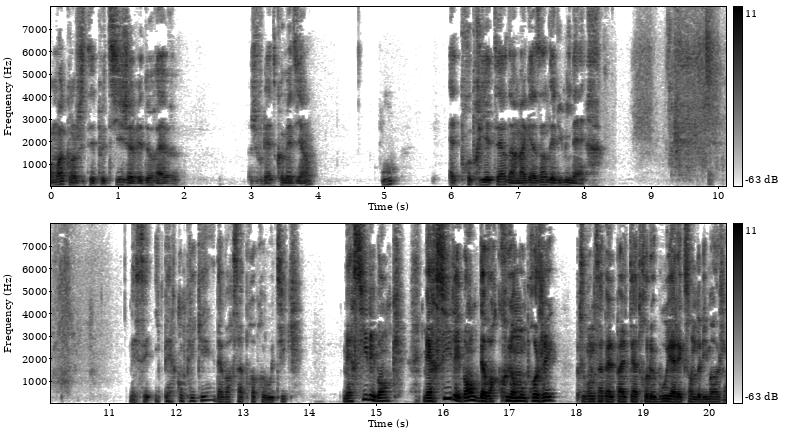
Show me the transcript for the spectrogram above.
Moi, quand j'étais petit, j'avais deux rêves. Je voulais être comédien ou être propriétaire d'un magasin des luminaires. Mais c'est hyper compliqué d'avoir sa propre boutique. Merci les banques. Merci les banques d'avoir cru en mon projet. Tout le monde s'appelle pas le Théâtre Lebout et Alexandre de Limoges.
